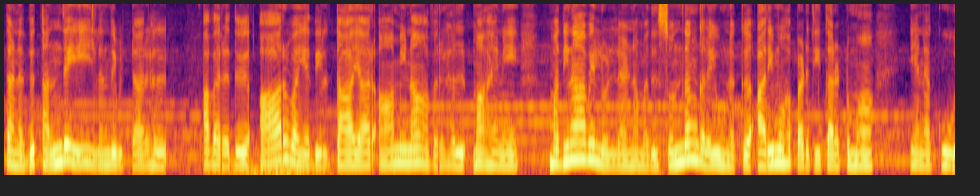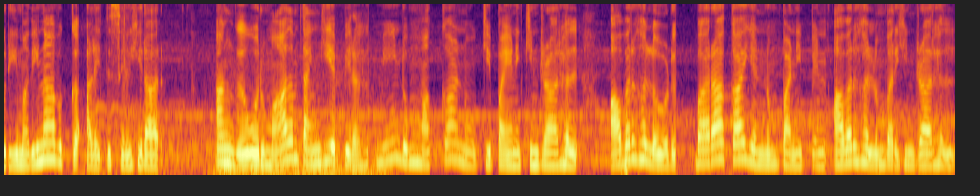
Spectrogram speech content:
தனது தந்தையை இழந்து விட்டார்கள் அவரது ஆறு வயதில் தாயார் ஆமினா அவர்கள் மகனே மதினாவில் உள்ள நமது சொந்தங்களை உனக்கு அறிமுகப்படுத்தி தரட்டுமா என கூறி மதீனாவுக்கு அழைத்து செல்கிறார். அங்கு ஒரு மாதம் தங்கிய பிறகு மீண்டும் மக்கா நோக்கி பயணிக்கின்றார்கள். அவர்களோடு பராக்கா என்னும் பணிப்பெண் அவர்களும் வருகின்றார்கள்.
